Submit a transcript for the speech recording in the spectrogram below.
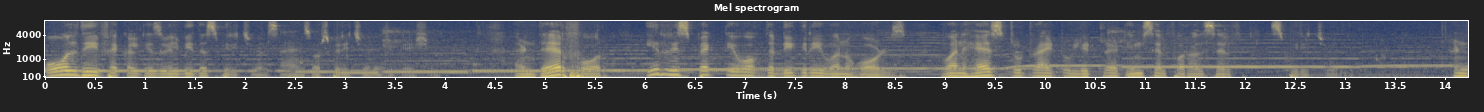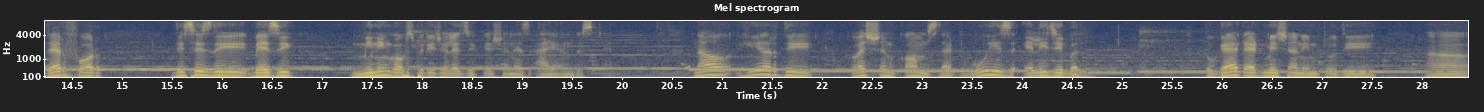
all the faculties will be the spiritual science or spiritual education. And therefore irrespective of the degree one holds one has to try to literate himself or herself spiritually. And therefore this is the basic meaning of spiritual education as i understand. Now here the question comes that who is eligible to get admission into the uh,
